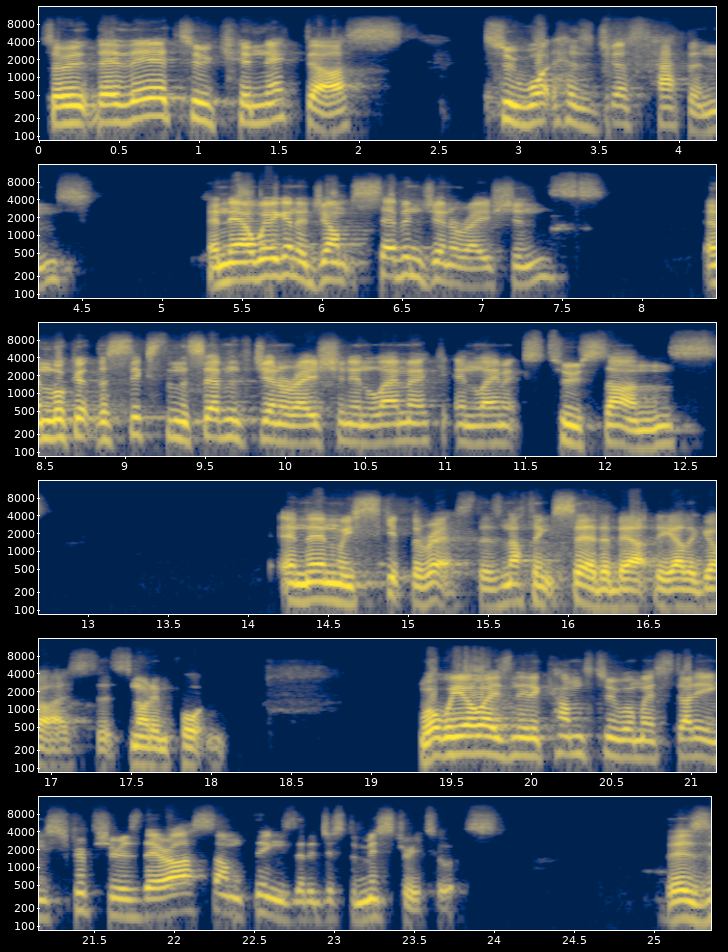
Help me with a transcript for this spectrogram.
So they're there to connect us to what has just happened. And now we're going to jump seven generations and look at the sixth and the seventh generation in Lamech and Lamech's two sons and then we skip the rest. There's nothing said about the other guys that's not important. What we always need to come to when we're studying scripture is there are some things that are just a mystery to us. There's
